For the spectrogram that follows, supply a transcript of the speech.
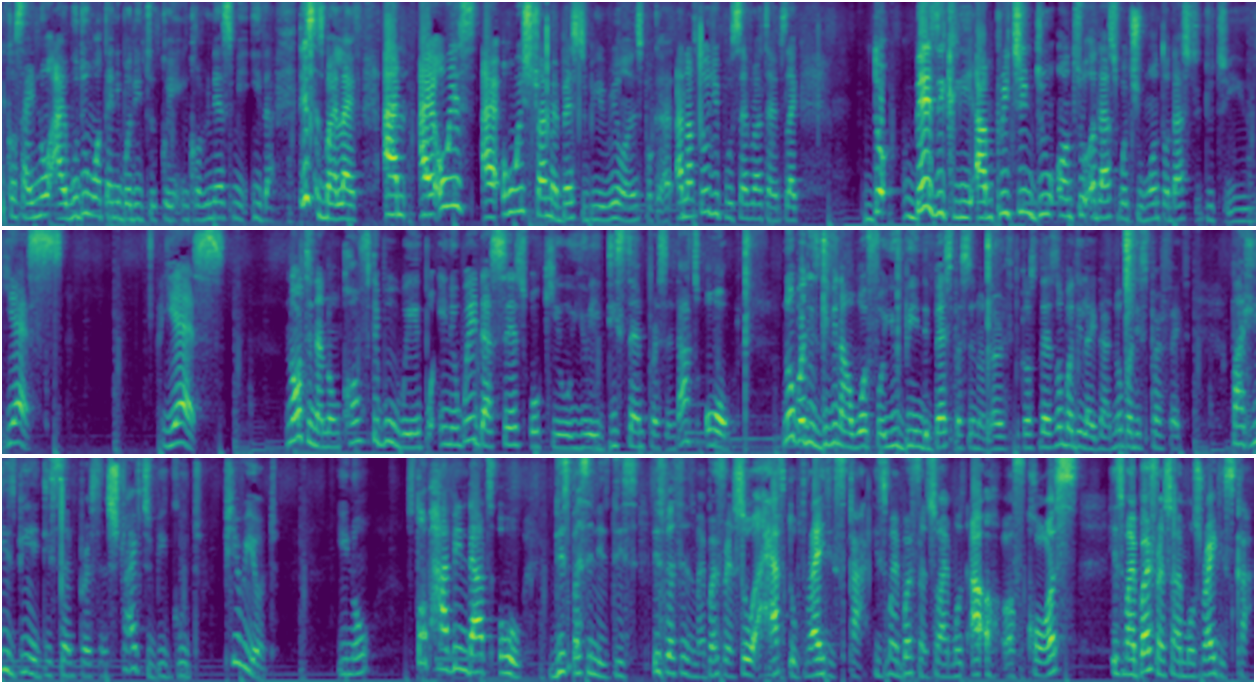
because I know I wouldn't want anybody to inconvenience me either. This is my life, and I always I always try my best to be real on this podcast. And I've told you people several times, like basically, I'm preaching do unto others what you want others to do to you. Yes, yes, not in an uncomfortable way, but in a way that says, okay, oh, you're a decent person. That's all. Nobody's giving an award for you being the best person on earth because there's nobody like that. Nobody's perfect. But at least be a decent person. Strive to be good. Period. You know, Stop having that, oh, this person is this, this person is my boyfriend, so I have to ride his car. He's my boyfriend, so I must, uh, of course, he's my boyfriend, so I must ride his car.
